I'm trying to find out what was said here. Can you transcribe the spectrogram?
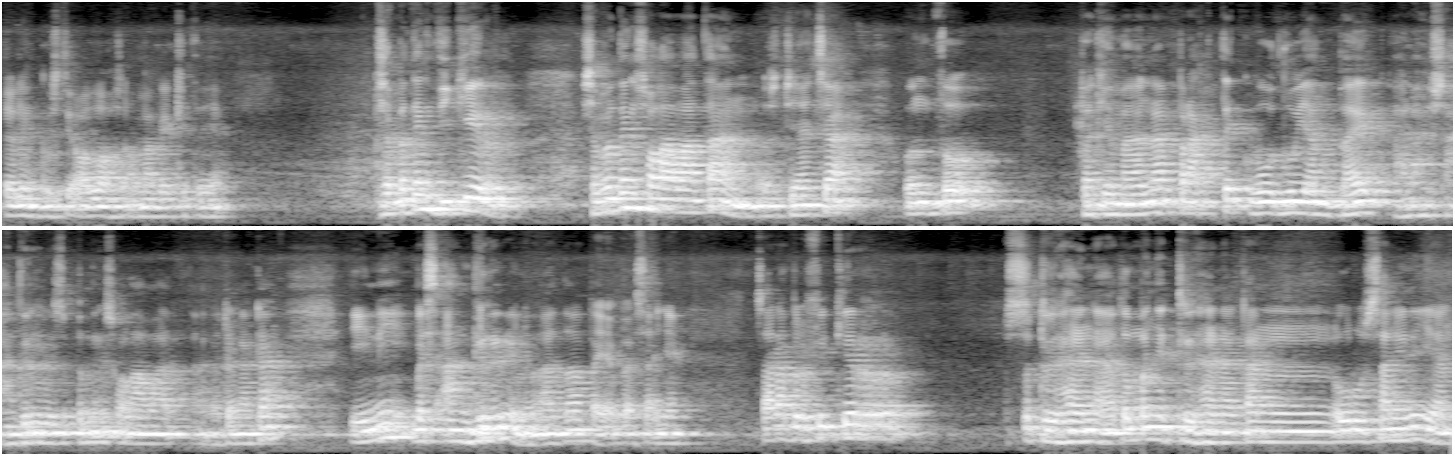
eling Gusti Allah sama kayak gitu ya. Sepenting dikir sepenting solawatan terus diajak untuk bagaimana praktik wudhu yang baik. Alah sangger sepenting solawat nah, kadang-kadang ini bes angger ini loh. Atau apa ya bahasanya? Cara berpikir sederhana atau menyederhanakan urusan ini yang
